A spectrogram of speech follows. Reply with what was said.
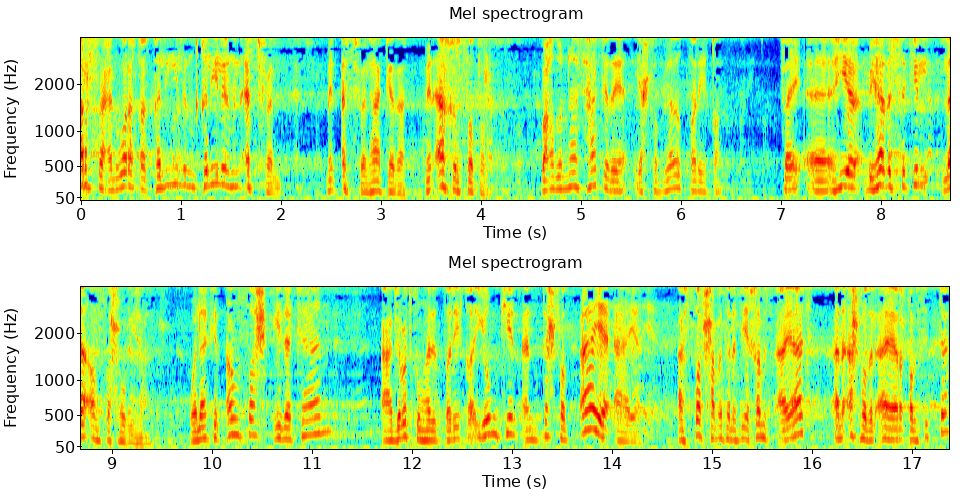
أرفع الورقة قليلا قليلا من أسفل من أسفل هكذا من آخر سطر. بعض الناس هكذا يحفظ بهذه الطريقة. فهي بهذا الشكل لا أنصح بها. ولكن أنصح إذا كان أعجبتكم هذه الطريقة يمكن أن تحفظ آية آية. الصفحة مثلا فيها خمس آيات أنا أحفظ الآية رقم ستة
